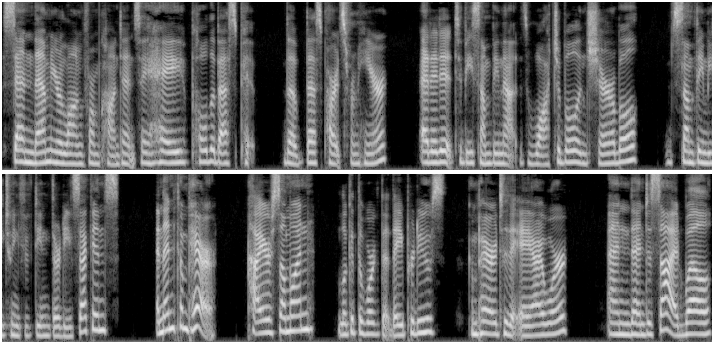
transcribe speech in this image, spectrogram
send them your long form content, say, hey, pull the best the best parts from here, edit it to be something that is watchable and shareable, something between 15 and 30 seconds, and then compare. Hire someone, look at the work that they produce, compare it to the AI work, and then decide, well,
